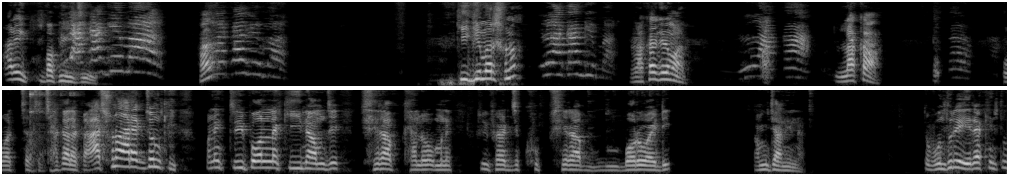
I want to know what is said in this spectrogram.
আরে বাপি জি। হ্যাঁ? কি গেমার শোনা? রাকা গেমার। লাকা ও আচ্ছা আচ্ছা ঝাঁকা আর শোনা আর একজন কি? মানে ট্রিপল না কি নাম যে সেরা খেলো মানে ফ্রি ফায়ার যে খুব সেরা বড় আইডি আমি জানি না। তো বন্ধুরা, এরা কিন্তু,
